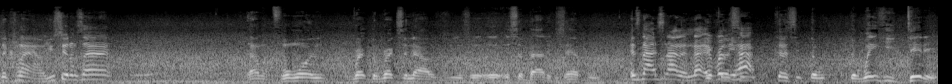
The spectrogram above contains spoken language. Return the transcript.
the clown. You see what I'm saying? That, for one, Re- the Rex analogy is a, it's a bad example. It's not. It's not. A, it really happened. Because the the way he did it,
